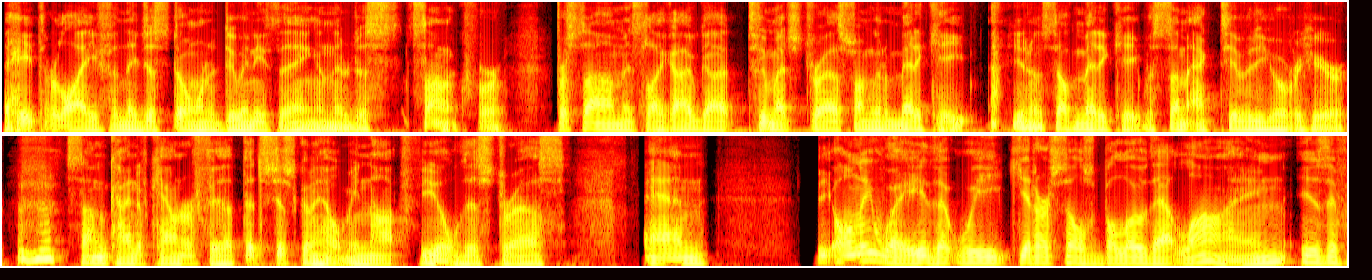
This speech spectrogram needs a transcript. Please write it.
they hate their life and they just don't want to do anything and they're just sunk. For for some, it's like I've got too much stress, so I'm going to medicate. You know, self medicate with some activity over here, mm-hmm. some kind of counterfeit that's just going to help me not feel this stress. And the only way that we get ourselves below that line is if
